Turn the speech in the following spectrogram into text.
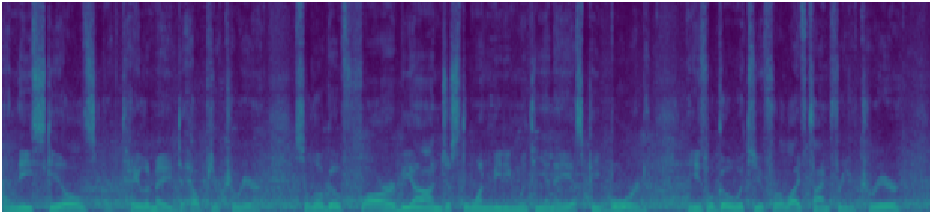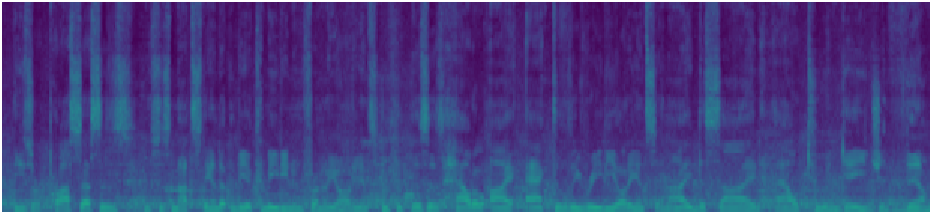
And these skills are tailor made to help your career. So they'll go far beyond just the one meeting with the NASP board. These will go with you for a lifetime for your career. These are processes. This is not stand up and be a comedian in front of the audience. this is how do I actively read the audience and I decide how to engage them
